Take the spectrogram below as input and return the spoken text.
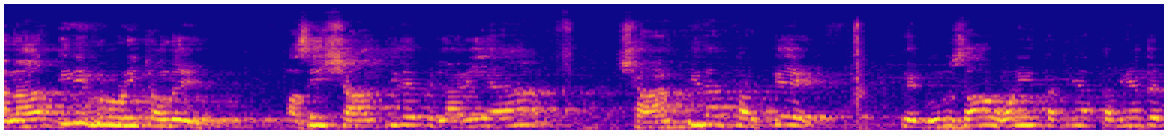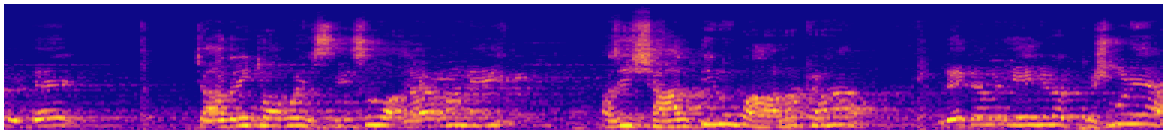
ਅਨਾਰਤੀ ਨਹੀਂ ਫਲਾਉਣੀ ਚਾਹੁੰਦੇ। ਅਸੀਂ ਸ਼ਾਂਤੀ ਦੇ ਪੁਜਾਰੀ ਆ, ਸ਼ਾਂਤੀ ਦਾ ਕਰਕੇ ਤੇ ਗੁਰੂ ਸਾਹਿਬ ਹੋਣੀ ਤੱਕੀਆਂ ਤਵੀਆਂ ਤੇ ਬੈਠੇ। ਚਾਂਦਨੀ ਚੌਕ ਵਿੱਚ ਸੀਸ ਲੁਹਾਣਾ ਉਹਨਾਂ ਨੇ। ਅਸੀਂ ਸ਼ਾਂਤੀ ਨੂੰ ਬਹਾਲ ਰੱਖਣਾ। ਲੇਕਿਨ ਇਹ ਜਿਹੜਾ ਦੁਸ਼ਮਣ ਆ,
